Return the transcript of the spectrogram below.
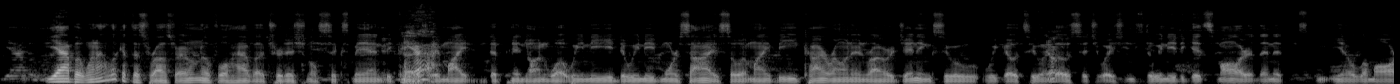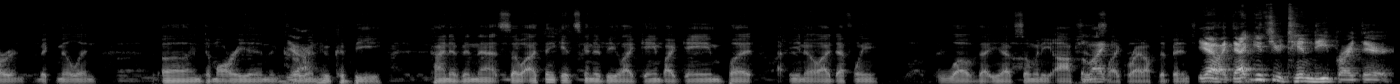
Yeah, Yeah. but when I look at this roster, I don't know if we'll have a traditional six man because yeah. it might depend on what we need. Do we need more size? So it might be Kyron and Robert Jennings who we go to in yep. those situations. Do we need to get smaller? Then it's you know Lamar and McMillian uh, and D'Maurian and Kerwin yeah. who could be kind of in that. So I think it's going to be like game by game, but you know, I definitely love that you have so many options like, like, right off the bench. Yeah, like that gets you 10 deep right there.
